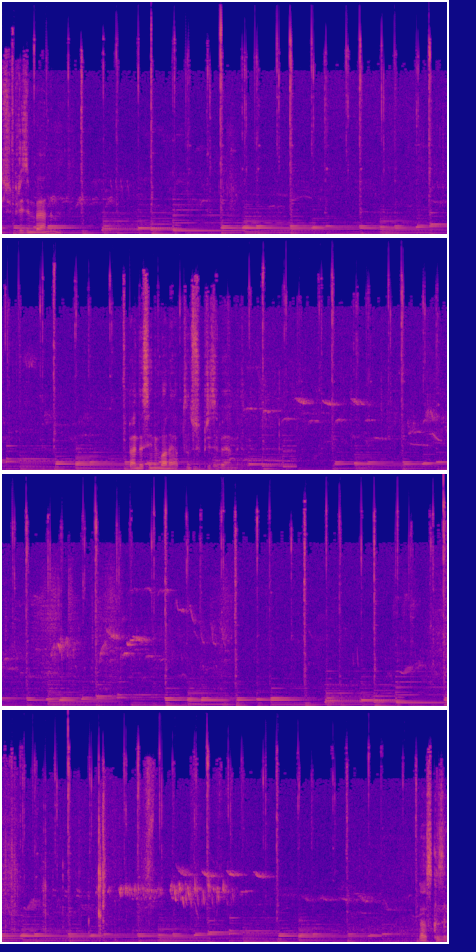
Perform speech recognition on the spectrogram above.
Sürprizimi beğendin mi? Ben de senin bana yaptığın sürprizi beğenmedim. Laz kızı.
